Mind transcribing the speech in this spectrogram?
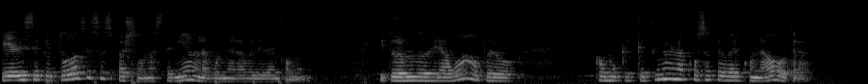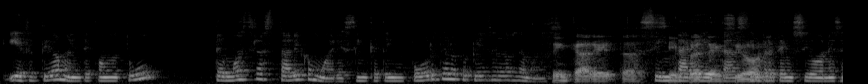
Ella dice que todas esas personas tenían la vulnerabilidad en común. Y todo el mundo dirá, wow, pero como que, que tiene una cosa que ver con la otra. Y efectivamente, cuando tú te muestras tal y como eres, sin que te importe lo que piensen los demás. Sin caretas, sin, sin caretas, sin pretensiones.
